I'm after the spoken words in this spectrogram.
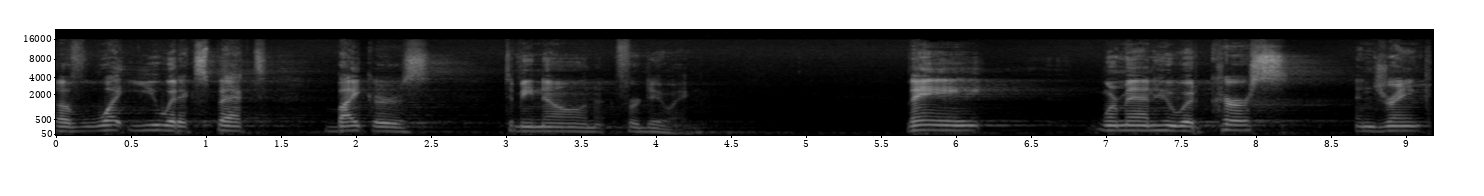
of what you would expect bikers to be known for doing. They were men who would curse and drink.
